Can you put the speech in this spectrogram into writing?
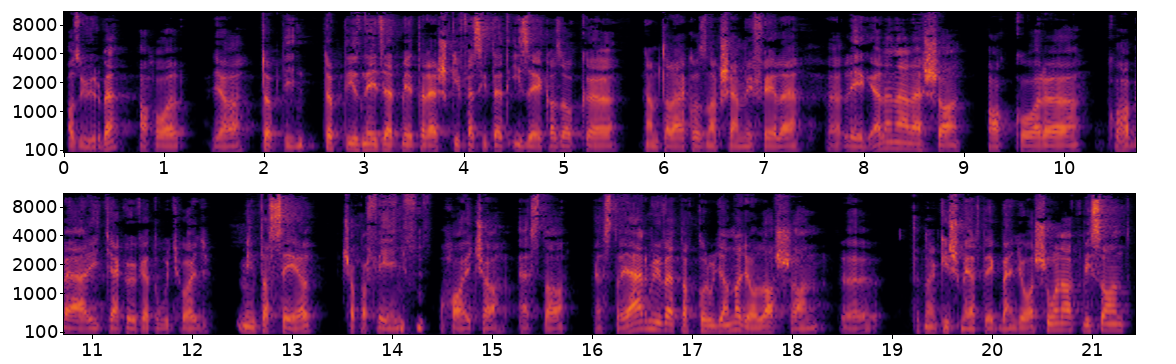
az űrbe, ahol ugye a több, tí- több tíz négyzetméteres kifeszített izék azok nem találkoznak semmiféle lég ellenállással, akkor, akkor ha beállítják őket úgy, hogy mint a szél, csak a fény hajtsa ezt a, ezt a járművet, akkor ugyan nagyon lassan, tehát nagyon kismértékben gyorsulnak, viszont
